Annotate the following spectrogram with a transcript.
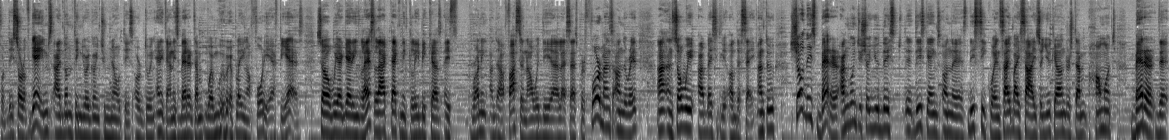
for these sort of games, I don't think you're going to notice or doing anything. And it's better than when we were playing on 40 FPS. So we are getting less lag technically because it's running faster now with DLSS performance under it. uh, and so we are basically on the same. And to show this better, I'm going to show you this uh, these games on this sequence side by side so you can understand how much better the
